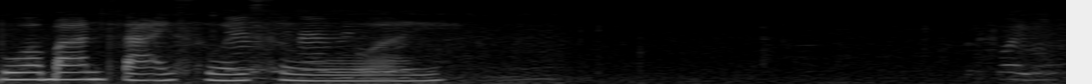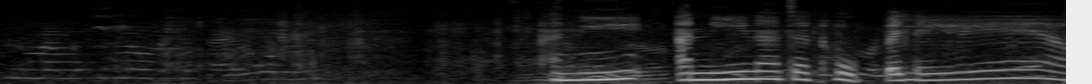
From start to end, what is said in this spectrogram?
บัวบานสายสวยสวยอันนี้อันนี้น่าจะถูกไปแล้ว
